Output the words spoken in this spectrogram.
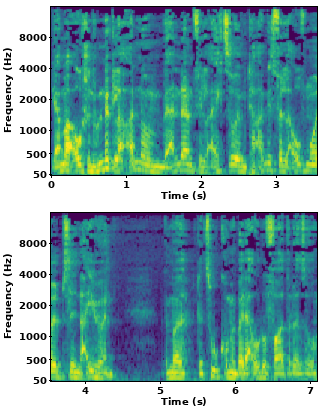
die haben wir auch schon runtergeladen und werden dann vielleicht so im Tagesverlauf mal ein bisschen neu hören. Wenn wir dazukommen bei der Autofahrt oder so.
